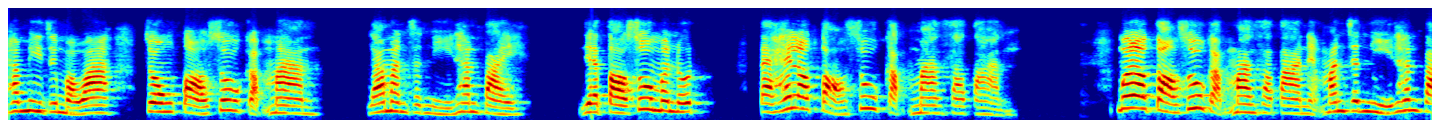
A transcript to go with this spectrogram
พระพีจึงบอกว่าจงต่อสู้กับมารแล้วมันจะหนีท่านไป อย่าต่อสู้มนุษย์ แต่ให้เราต่อสู้กับมารซาตาน เมื่อเราต่อสู้กับมารซาตานเนี่ย มันจะหนีท่านไป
